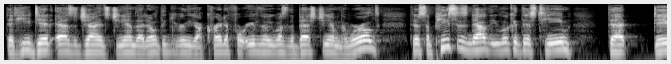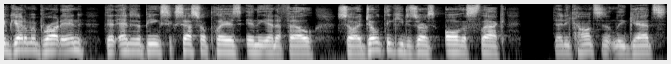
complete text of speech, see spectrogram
that he did as a Giants GM that I don't think he really got credit for, even though he wasn't the best GM in the world. There's some pieces now that you look at this team that Dave Gettleman brought in that ended up being successful players in the NFL. So I don't think he deserves all the slack that he constantly gets,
